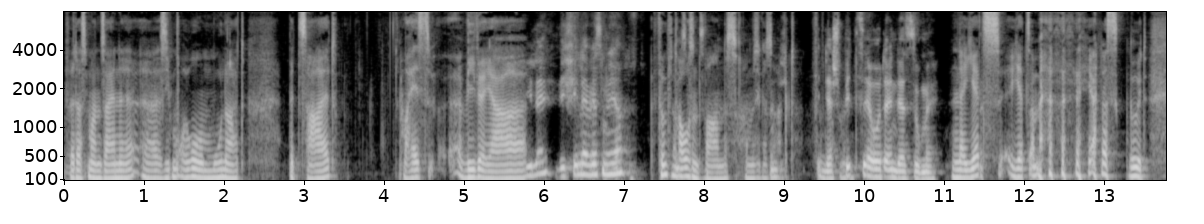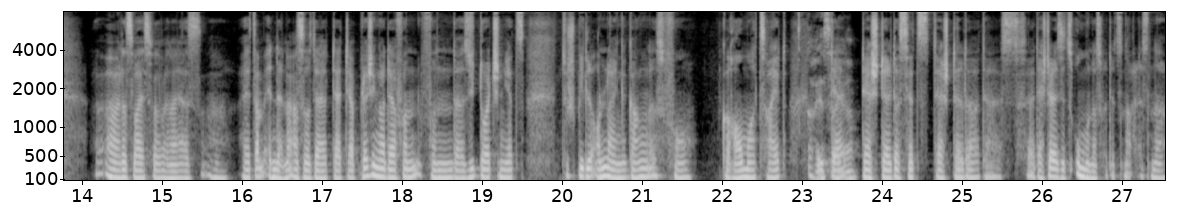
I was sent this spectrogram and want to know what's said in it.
für das man seine äh, 7 Euro im Monat bezahlt. Weiß, wie wir ja. Wie viele, Wie viele wissen wir? 5000 waren das, haben sie gesagt. In der Spitze oder in der Summe? Na, jetzt, jetzt am, ja, das ist gut. Äh, das weiß man erst äh, jetzt am Ende. Ne? Also der, der, der Plöchinger, der von, von der Süddeutschen jetzt zu Spiegel Online gegangen ist vor geraumer Zeit, Ach, ist der, er, ja. der stellt das jetzt, der stellt da, der, ist, der stellt das jetzt um und das wird jetzt eine, alles eine,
